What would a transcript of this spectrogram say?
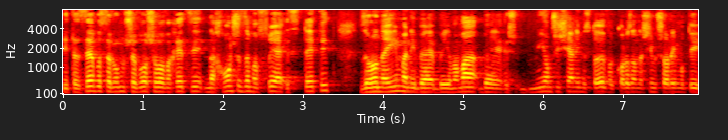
תתאזר בסלון שבוע, שבוע וחצי, נכון שזה מפריע אסתטית, זה לא נעים, אני ביממה, ב, מיום שישי אני מסתובב, וכל הזמן אנשים שואלים אותי,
